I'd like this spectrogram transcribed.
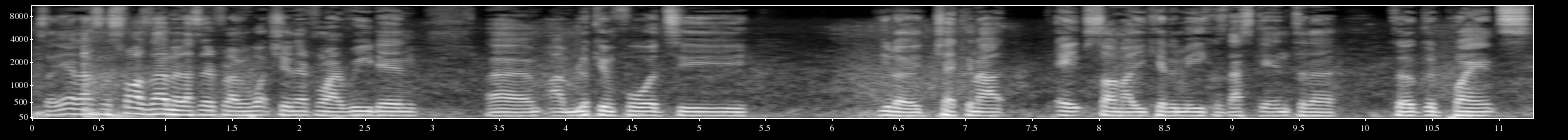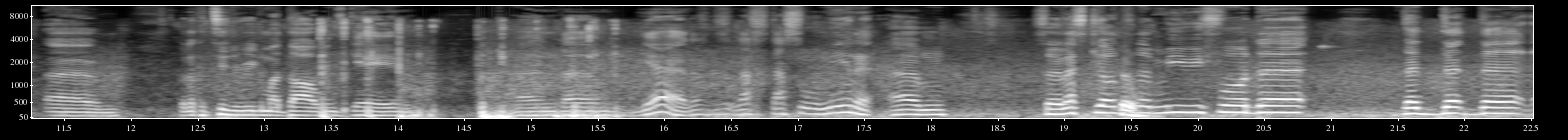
so yeah, that's as far as I know. That's everything I'm watching, everything I'm reading. Um, I'm looking forward to, you know, checking out Ape Son. Are you kidding me? Because that's getting to the to the good points. Um, gonna continue reading my Darwin's game, and um, yeah, that's, that's that's all me in it. Um, so let's get on to the movie for the the the the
